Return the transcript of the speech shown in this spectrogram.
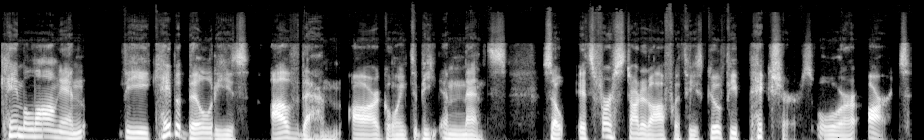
came along, and the capabilities of them are going to be immense. So it's first started off with these goofy pictures or art.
